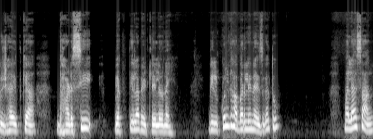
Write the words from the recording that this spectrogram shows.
तुझ्या इतक्या धाडसी व्यक्तीला भेटलेलो नाही. बिलकुल घाबरली नाहीस ग तू. मला सांग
